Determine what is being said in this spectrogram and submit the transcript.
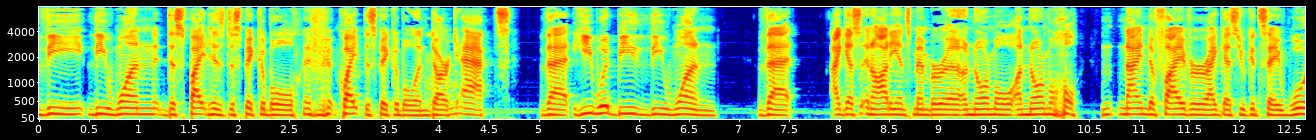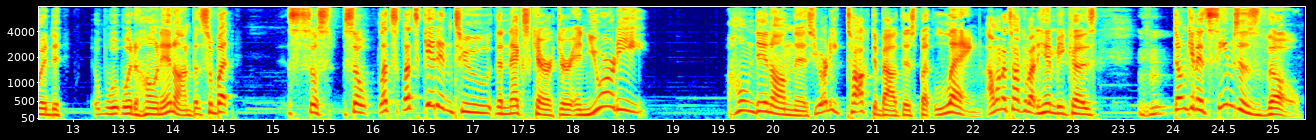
the the one, despite his despicable, quite despicable and dark Mm-hmm. acts, that he would be the one that I guess an audience member, a normal a normal nine to fiver, I guess you could say, would would hone in on. But so, but so so let's let's get into the next character, and you already honed in on this. You already talked about this, but Laing, I want to talk about him because mm-hmm. Duncan, it seems as though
